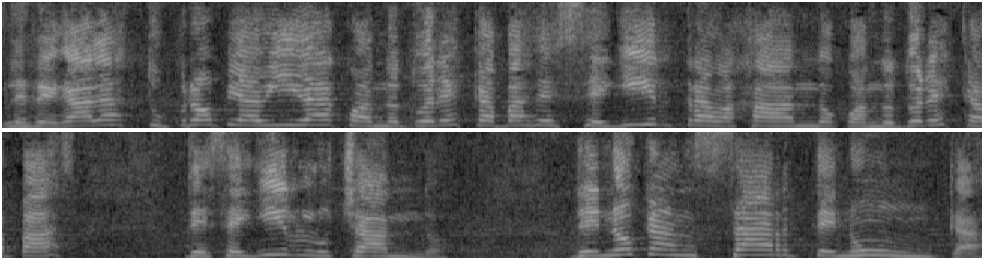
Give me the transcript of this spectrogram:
le regalas tu propia vida cuando tú eres capaz de seguir trabajando, cuando tú eres capaz de seguir luchando, de no cansarte nunca,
